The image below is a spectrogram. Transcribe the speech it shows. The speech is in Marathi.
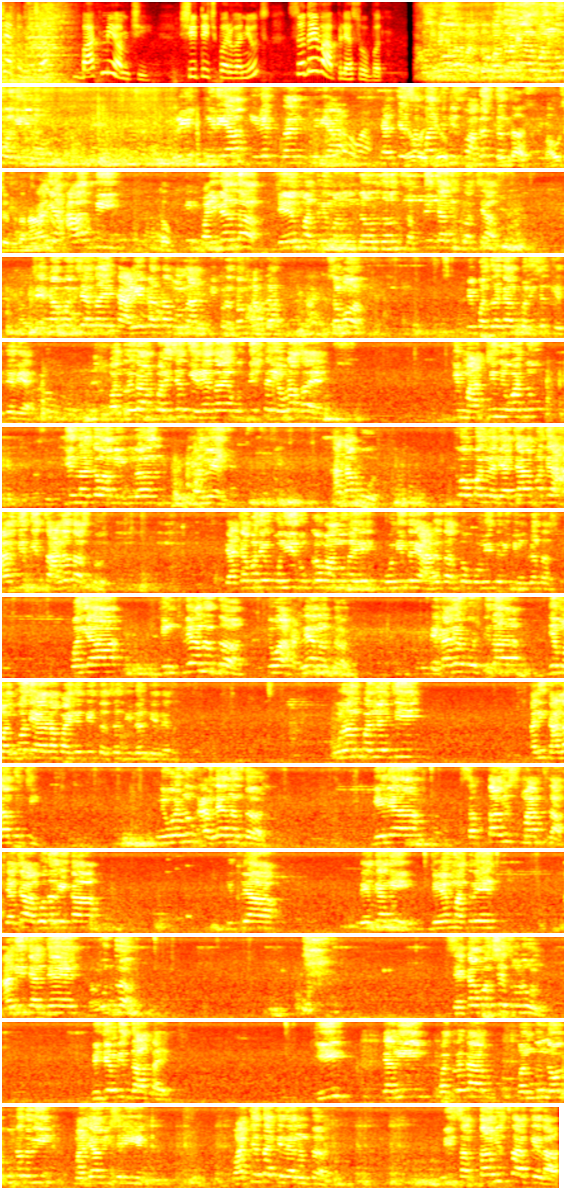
समस्या तुमच्या बातमी आमची. क्षितिज पर्व न्यूज सदैव आपल्यासोबत. पत्रकार बंधू भगिनीनो प्रिंट मीडिया इलेक्ट्रॉनिक मीडिया यांचे सर्वांचे मी स्वागत करतो बिंदास पाऊस आहे तुझं आणि नाव आज मी तो पहिल्यांदा जयम मात्रे म्हणून जवळजवळ सत्तेचाळीस वर्षात एका पक्षाचा एक कार्यकर्ता म्हणून आज मी प्रथम आपल्यासमोर मी पत्रकार परिषद घेतलेली आहे. पत्रकार परिषद घेण्याचा उद्दिष्ट एवढाच आहे की मागची निवडणूक जी लढलो आम्ही उरण पनवेल खानापूर किंवा पनवेल याच्यामध्ये हारजिती चालत असतो त्याच्यामध्ये कोणी दुःख मानू नये कोणीतरी हारत असतो कोणीतरी जिंकत असतो. पण या जिंकल्यानंतर किंवा हरल्यानंतर एखाद्या गोष्टीला जे महत्त्व द्यायला पाहिजे ते तसं दिलं गेलं. उरण पल्ल्याची आणि कालापूरची निवडणूक आणल्यानंतर गेल्या सत्तावीस मार्चला त्याच्या अगोदर एका इथल्या नेत्यांनी जे म्हात्रे आणि त्यांचे पुत्र सेका पक्ष सोडून बीजेपीत जात आहे. ही त्यांनी पत्रकार बंधूंजवळ कुठंतरी माझ्याविषयी वाच्यता केल्यानंतर मी सत्तावीस तारखेला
